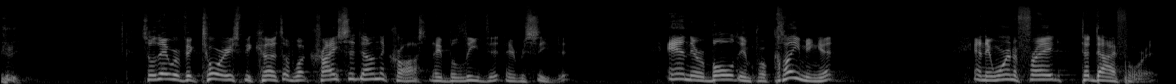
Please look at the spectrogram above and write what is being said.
so they were victorious because of what Christ had done on the cross. They believed it, they received it. And they were bold in proclaiming it and they weren't afraid to die for it.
